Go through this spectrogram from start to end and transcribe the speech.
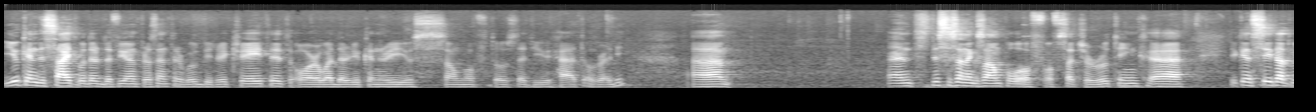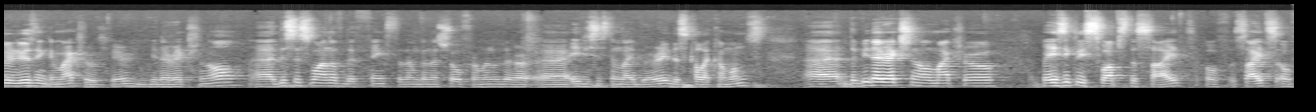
You can decide whether the view and presenter will be recreated or whether you can reuse some of those that you had already. Um, and this is an example of, of such a routing. Uh, you can see that we're using a macro here, bidirectional. Uh, this is one of the things that I'm going to show from another uh, AVSystem library, the Scala Commons. Uh, the bidirectional macro basically swaps the side of sides of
